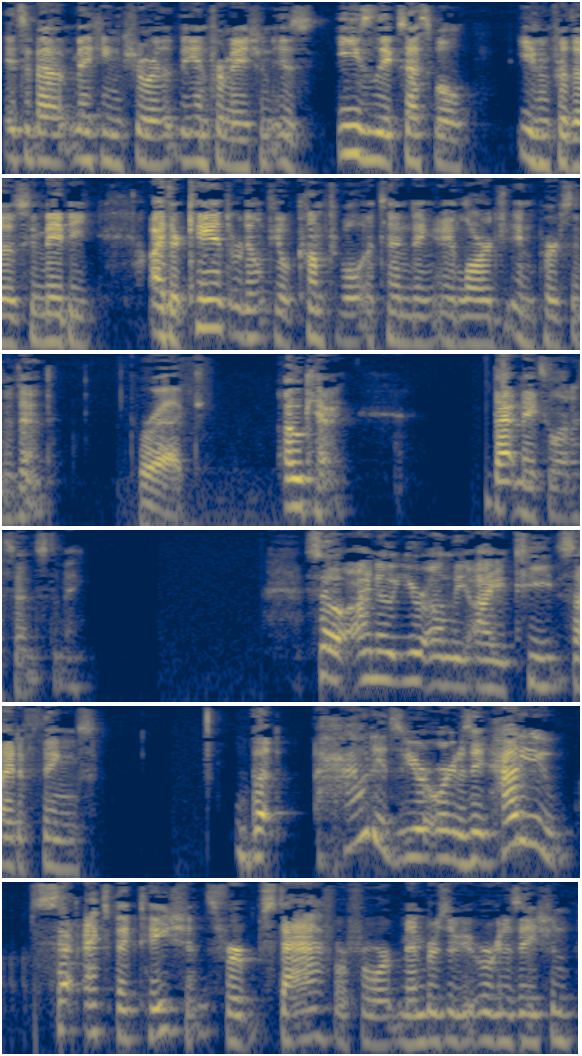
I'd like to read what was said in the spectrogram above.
it's about making sure that the information is easily accessible even for those who maybe either can't or don't feel comfortable attending a large in-person event. Correct. Okay. That makes a lot of sense to me. So I know you're on the IT side of things, but how does your organization, how do you set expectations for staff or for members of your organization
